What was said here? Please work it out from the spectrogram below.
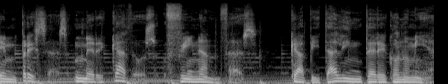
Empresas, mercados, finanzas. Capital Intereconomía.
